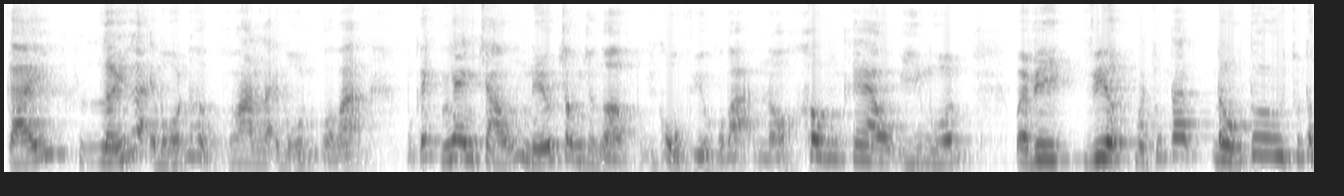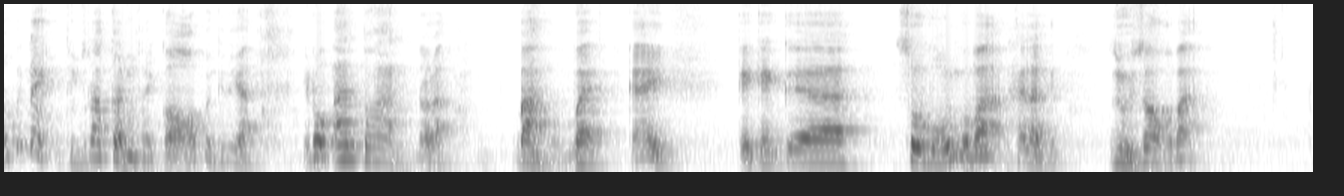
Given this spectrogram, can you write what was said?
cái lấy lại vốn hoặc hoàn lại vốn của bạn một cách nhanh chóng nếu trong trường hợp cái cổ phiếu của bạn nó không theo ý muốn bởi vì việc mà chúng ta đầu tư chúng ta quyết định thì chúng ta cần phải có một cái gì ạ cái độ an toàn đó là bảo vệ cái cái cái, cái, cái số vốn của bạn hay là cái rủi ro của bạn.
